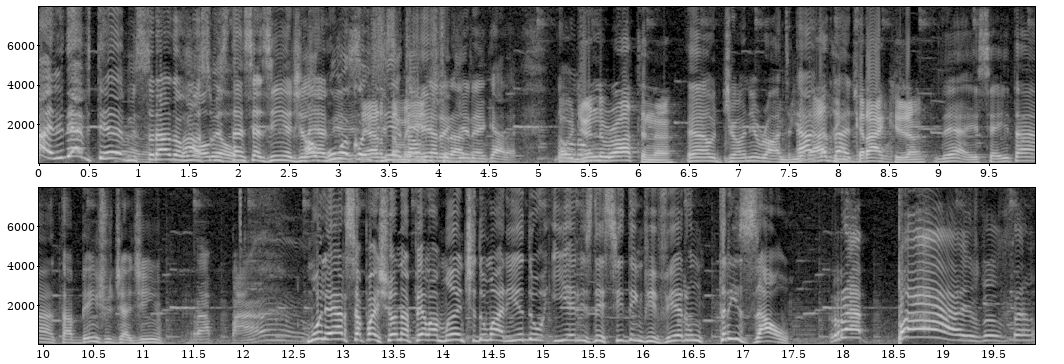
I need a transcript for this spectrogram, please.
Ah, ele deve ter misturado alguma Ah, substanciazinha de leve. alguma coisinha tá Aqui, né, cara? É o Johnny Rotten, né? É o Johnny Rotten. Ah, Virado em verdade. crack já. É, esse aí tá, tá bem judiadinho. Rapaz. Mulher se apaixona pela amante do marido e eles decidem viver um trisal. Rapaz do céu.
